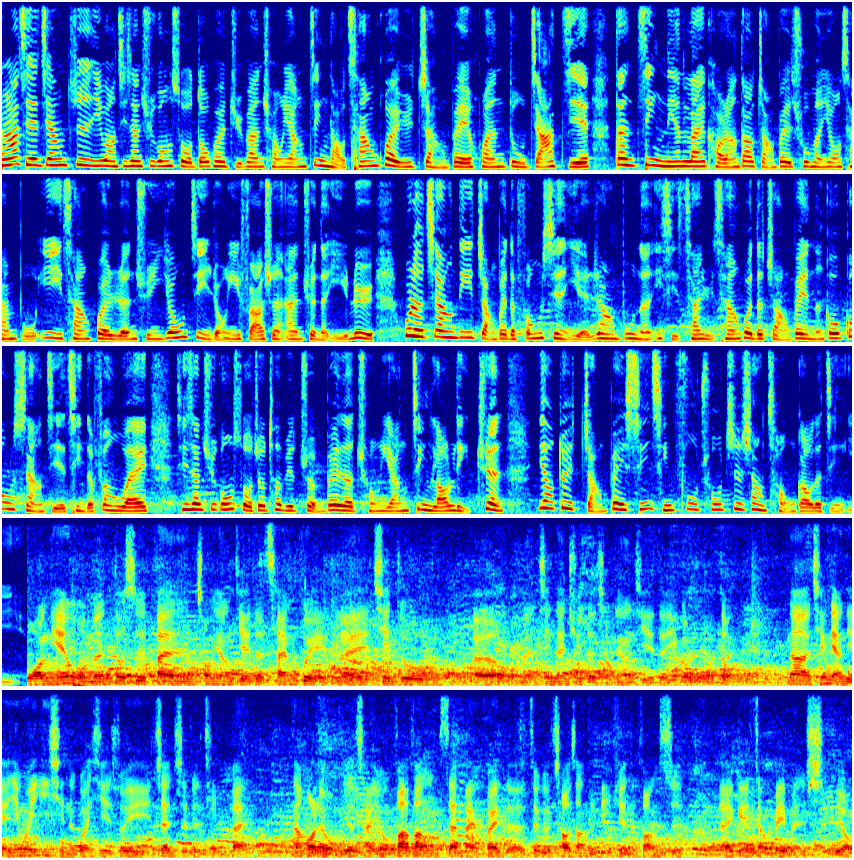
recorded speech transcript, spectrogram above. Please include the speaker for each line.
Speaker 1: 重阳节将至，以往金山区公所都会举办重阳敬老餐会，与长辈欢度佳节。但近年来，考量到长辈出门用餐不易，餐会人群拥挤，容易发生安全的疑虑。为了降低长辈的风险，也让不能一起参与餐会的长辈能够共享节庆的氛围，金山区公所就特别准备了重阳敬老礼券，要对长辈辛勤付出致上崇高的敬意。
Speaker 2: 往年我们都是办重阳节的餐会来庆祝。呃，我们金山区的重阳节的一个活动，那前两年因为疫情的关系，所以暂时的停办。那后来我们就采用发放三百块的这个超商的礼券的方式，来给长辈们使用。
